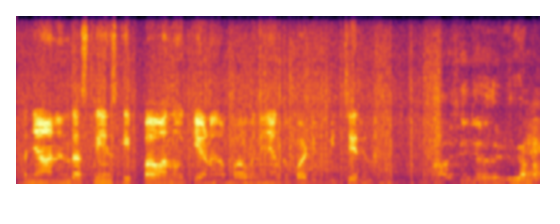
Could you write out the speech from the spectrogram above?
അപ്പം ഞാനും തസ്ലിയും സ്കിപ്പ് ആവാൻ നോക്കിയാണ്. അപ്പോൾ അവന് ഞങ്ങൾക്ക് പഠിപ്പിച്ചിരുന്നു. ഇത് കണ്ടോ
